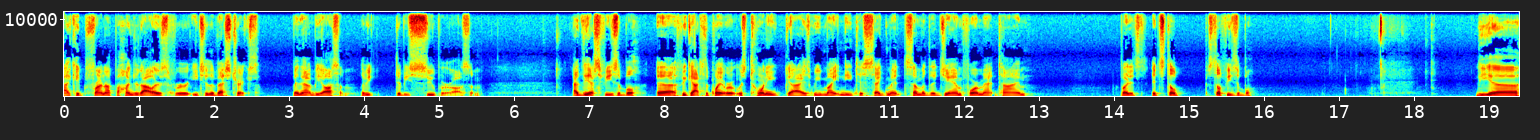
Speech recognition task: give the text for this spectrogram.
I could front up a hundred dollars for each of the best tricks, and that would be awesome. That'd be that'd be super awesome. I think that's feasible. Uh, if we got to the point where it was twenty guys, we might need to segment some of the jam format time, but it's it's still still feasible. The uh,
